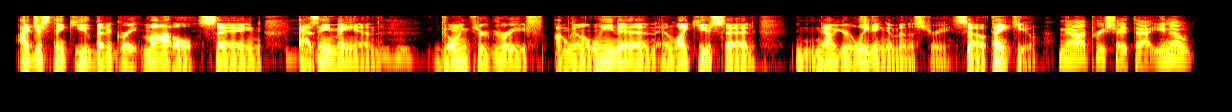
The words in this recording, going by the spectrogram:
I just think you've been a great model saying, mm-hmm. as a man mm-hmm. going through grief, I'm going to lean in. And like you said, now you're leading a ministry. So thank you. Man, I appreciate that. You know,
